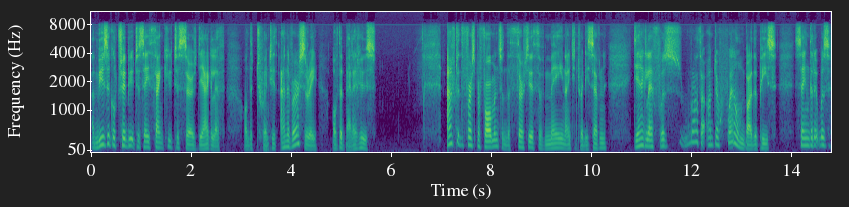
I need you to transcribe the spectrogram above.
a musical tribute to say thank you to Serge Diaghilev on the 20th anniversary of the Russe. After the first performance on the 30th of May 1927, Diaghilev was rather underwhelmed by the piece, saying that it was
